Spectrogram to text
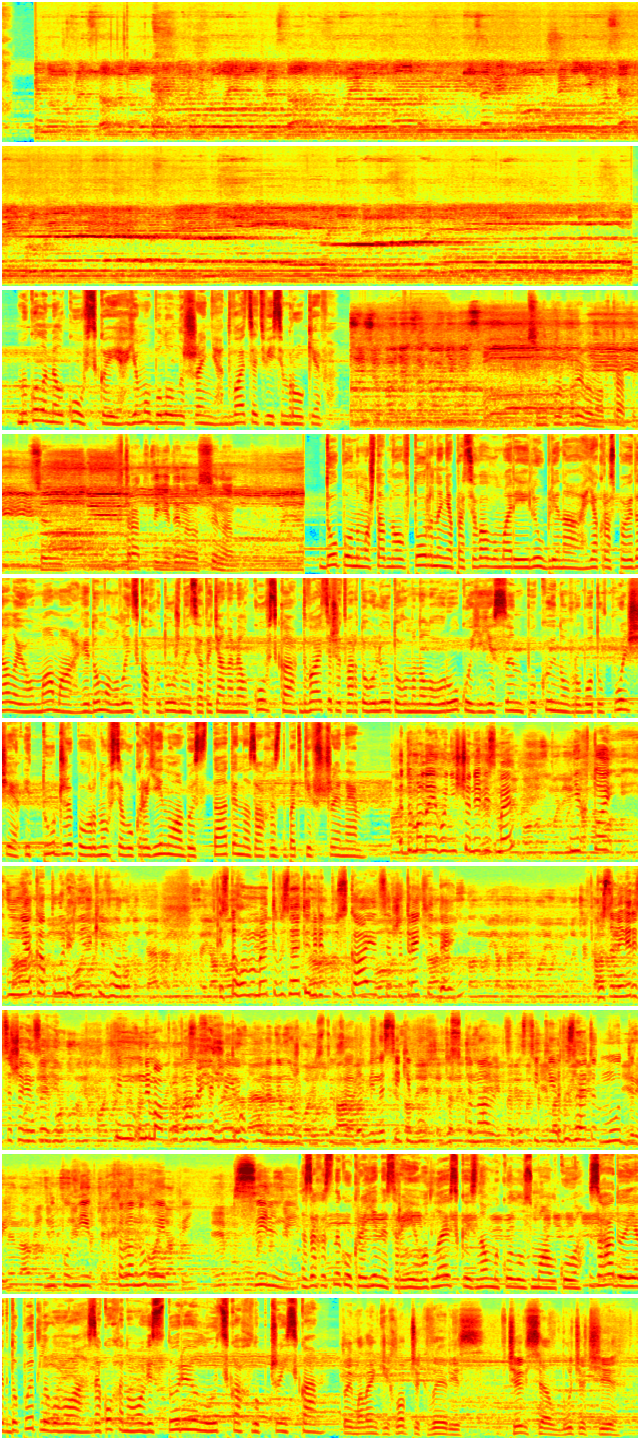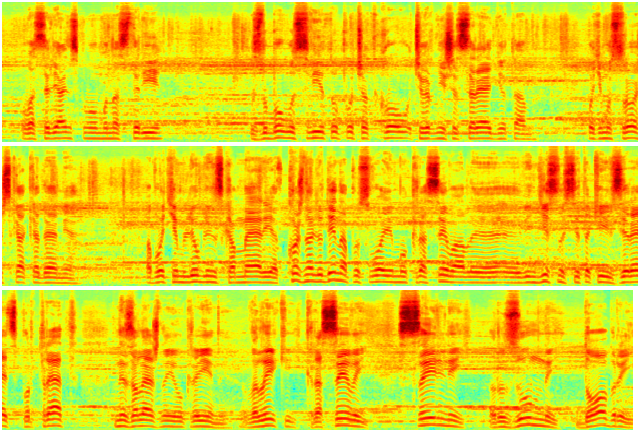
Мялковський йому було лише 28 років. Це не поправима втрата. Це втратити єдиного сина. До повномасштабного вторгнення працював у мерії Любліна. Як розповідала його мама, відома волинська художниця Тетяна Мялковська, 24 лютого минулого року її син покинув роботу в Польщі і тут же повернувся в Україну, аби стати на захист батьківщини. Я думала, його ніщо не візьме, ніхто, ніяка пуля, ніякий ворог. І з того моменту, ви знаєте, не відпускає, це вже третій день. Просто не віриться, що він загинув. Він не мав права загинути. його куля не може просто взяти. Він настільки був досконалий, це настільки мудрий, не по віку, талановитий, сильний. Захисник України Сергій Годлевський знав Миколу з малку. Згадує як допитливого, закоханого в історію Луцька хлопчиська. Той маленький хлопчик виріс, вчився в Бучачі у Василянському монастирі, здобув освіту початкову, чи верніше середню там, потім Острожська академія, а потім Люблінська мерія. Кожна людина по-своєму красива, але е, він дійсності такий взірець, портрет незалежної України. Великий, красивий, сильний, розумний, добрий.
